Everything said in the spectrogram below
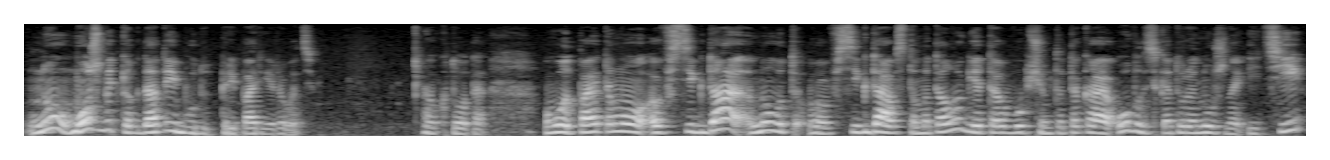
Ну, может быть, когда-то и будут препарировать кто-то. Вот, поэтому всегда, ну вот всегда в стоматологии это, в общем-то, такая область, в которой нужно идти,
